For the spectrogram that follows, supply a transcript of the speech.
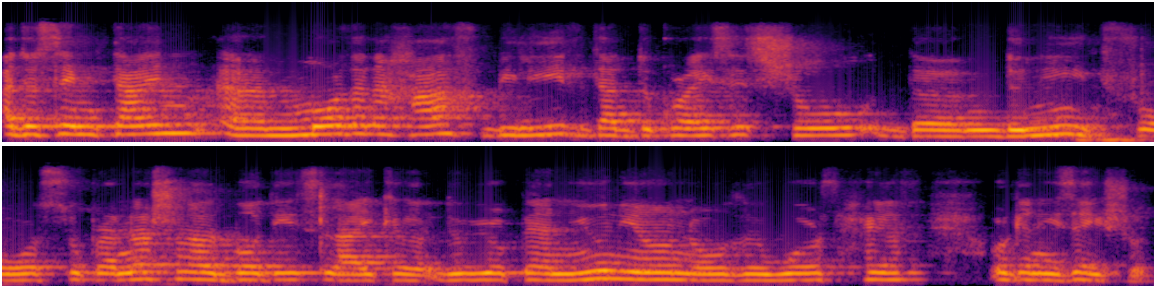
At the same time, um, more than a half believe that the crisis show the, the need for supranational bodies like uh, the European Union or the World Health Organization.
